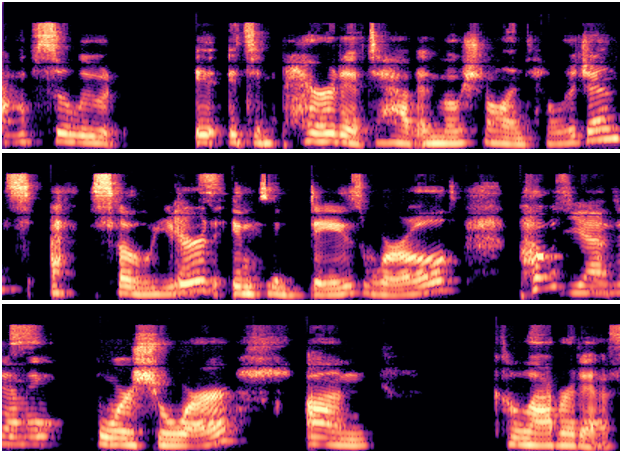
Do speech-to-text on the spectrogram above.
absolute it, it's imperative to have emotional intelligence as a leader Yes. in today's world, post pandemic for sure. Um, collaborative,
